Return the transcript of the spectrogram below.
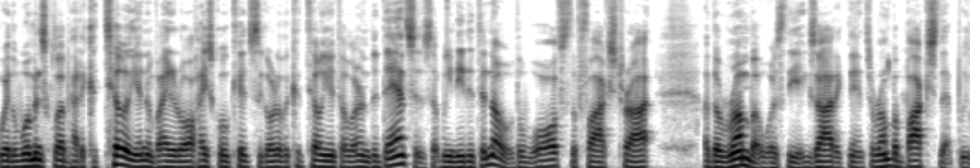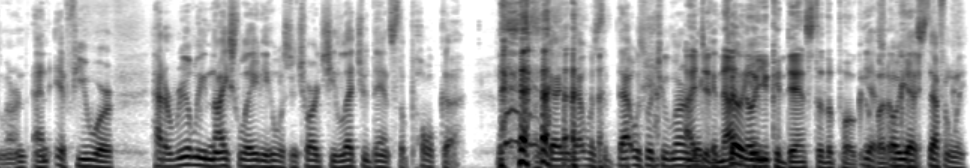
Where the women's club had a cotillion, invited all high school kids to go to the cotillion to learn the dances that we needed to know: the waltz, the foxtrot, uh, the rumba was the exotic dance. The rumba box step we learned, and if you were had a really nice lady who was in charge, she let you dance the polka. Okay, that was the, that was what you learned. I did not know you could dance to the polka, Yes. but Oh, yes, definitely.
